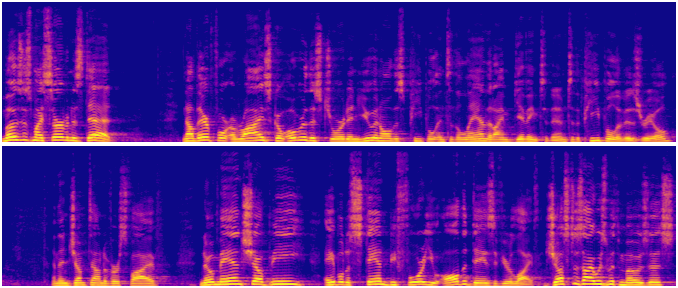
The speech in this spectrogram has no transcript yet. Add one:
Moses, my servant, is dead. Now therefore, arise, go over this Jordan, you and all this people, into the land that I am giving to them, to the people of Israel. And then jump down to verse 5. No man shall be able to stand before you all the days of your life. Just as I was with Moses,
